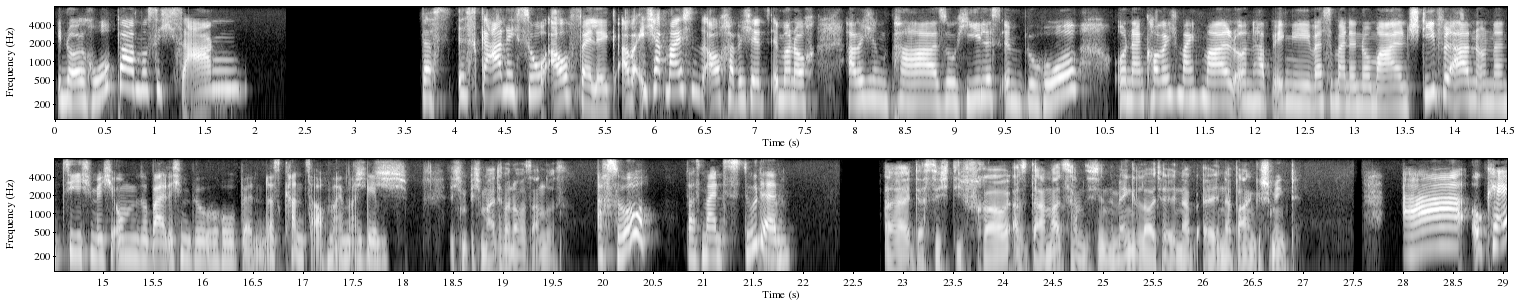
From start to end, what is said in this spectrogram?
in Europa muss ich sagen, das ist gar nicht so auffällig. Aber ich habe meistens auch, habe ich jetzt immer noch, habe ich ein paar so Heels im Büro und dann komme ich manchmal und habe irgendwie, weißt du, meine normalen Stiefel an und dann ziehe ich mich um, sobald ich im Büro bin. Das kann es auch manchmal geben. Ich, ich, ich meinte aber noch was anderes. Ach so, was meintest du denn? Äh, dass sich die Frau, also damals haben sich eine Menge Leute in der, äh, in der Bahn geschminkt. Ah, okay,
